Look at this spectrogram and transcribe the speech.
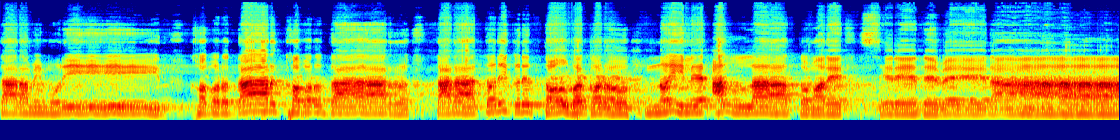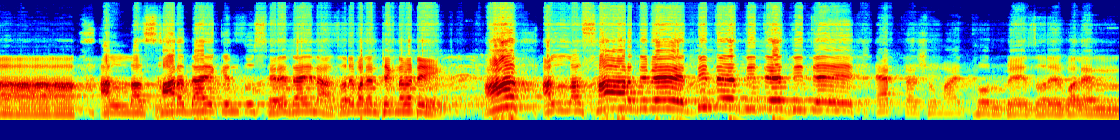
তার আমি মুরিদ। খবরদার খবরদার। তাড়াতাড়ি করে তওবা করো, নইলে আল্লাহ তোমারে ছেড়ে দেবে না। আল্লাহ সার দেয় কিন্তু ছেড়ে দেয় না। জোরে বলেন ঠিক না ঠিক হ্যাঁ? আল্লাহ সার দিবে, দিতে দিতে দিতে। একটা সময় ধরবে, জোরে বলেন।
